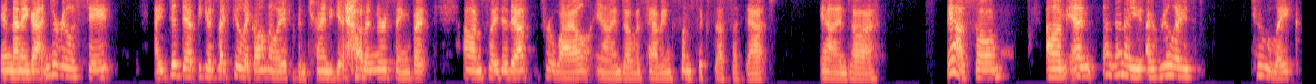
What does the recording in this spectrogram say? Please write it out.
and then I got into real estate. I did that because I feel like all my life I've been trying to get out of nursing, but um, so I did that for a while and I was having some success at that and uh, yeah so um, and and then I, I realized too like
